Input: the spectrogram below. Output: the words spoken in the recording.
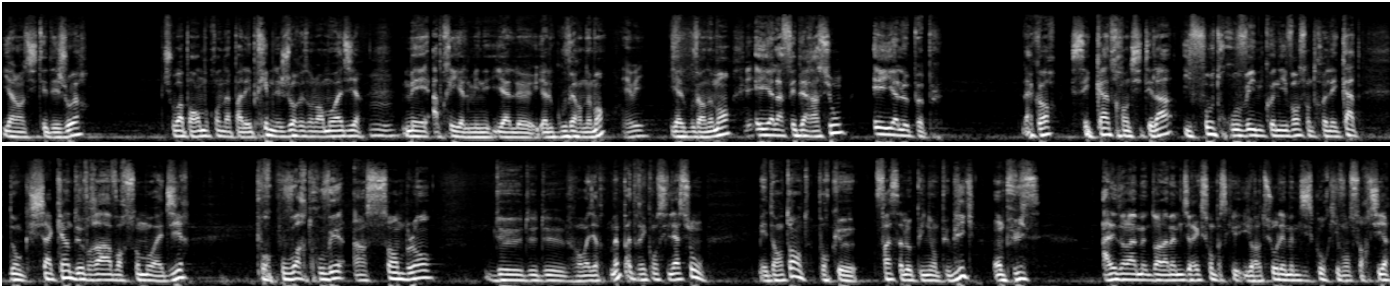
Il y a l'entité des joueurs. Tu vois, par exemple, quand on n'a pas les primes, les joueurs, ils ont leur mot à dire. Mhm. Mais après, il y, a le, il, y a le, il y a le gouvernement, Eh oui. il y a le gouvernement, Mais- et il y a la fédération, et il y a le peuple. D'accord? Ces quatre entités-là, il faut trouver une connivence entre les quatre. Donc, chacun devra avoir son mot à dire pour pouvoir trouver un semblant de, de, de on va dire, même pas de réconciliation, mais d'entente, pour que, face à l'opinion publique, on puisse aller dans la même, dans la même direction, parce qu'il y aura toujours les mêmes discours qui vont sortir,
